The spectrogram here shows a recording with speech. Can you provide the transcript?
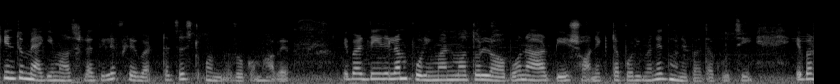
কিন্তু ম্যাগি মশলা দিলে ফ্লেভারটা জাস্ট অন্যরকম হবে। এবার দিয়ে দিলাম পরিমাণ মতো লবণ আর বেশ অনেকটা পরিমাণে ধনেপাতা কুচি। এবার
